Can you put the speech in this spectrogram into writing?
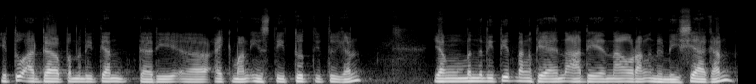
itu ada penelitian dari uh, Ekman Institute itu kan yang meneliti tentang DNA DNA orang Indonesia kan?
